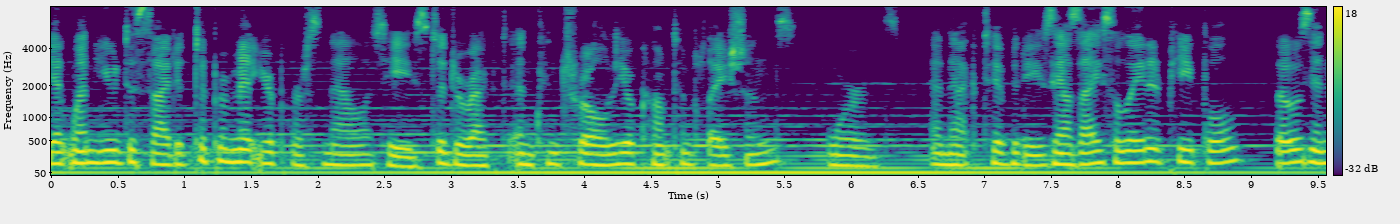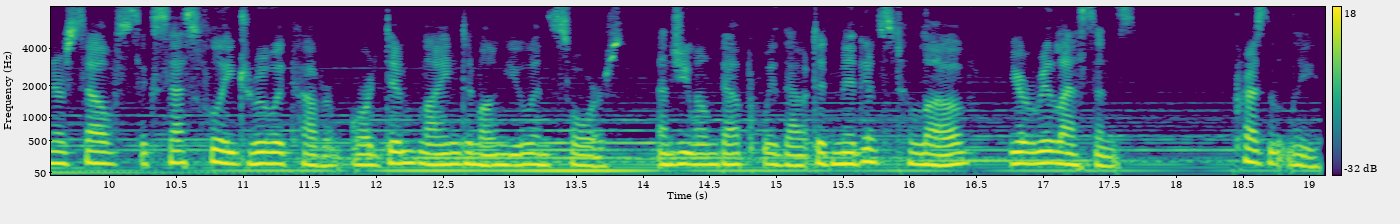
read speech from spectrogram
yet when you decided to permit your personalities to direct and control your contemplations, words, and activities as isolated people, those inner selves successfully drew a cover or dim blind among you and source, and you wound up without admittance to love, your real essence. Presently,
